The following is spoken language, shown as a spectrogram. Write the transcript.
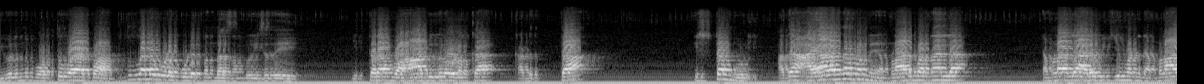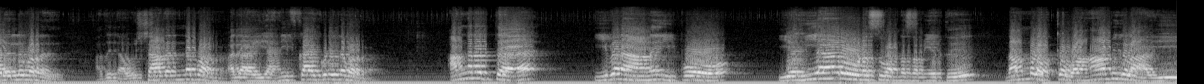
ഇവിടുന്ന് പുറത്തു പോയപ്പോ അബ്ദുള്ളയുടെ കൂടെ കൂടെ ഇപ്പൊ എന്താ സംഭവിച്ചത്? ഇത്തരം വാദികളോടൊക്കെ കടുത്ത ഇഷ്ടം കൂടി. അത് അയാളെന്നെ പറഞ്ഞു. നമ്മളാരും പറഞ്ഞല്ല. നമ്മളാരും ആരോപിക്കുകയും പറഞ്ഞു നമ്മളാരല്ലേ പറഞ്ഞത്? അത് നൗഷാദ് തന്നെ പറഞ്ഞു. അല്ല ഈ ഹനീഫ് കായക്കൂടി തന്നെ പറഞ്ഞു. അങ്ങനത്തെ ഇവനാണ് ഇപ്പോ യഹിയാറോഡസ് വന്ന സമയത്ത് നമ്മളൊക്കെ വഹാബികളായി.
